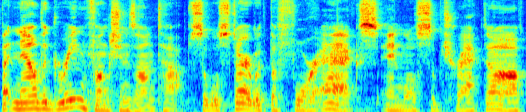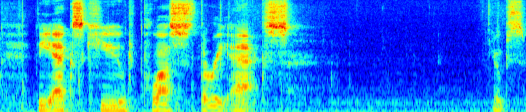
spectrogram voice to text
But now the green function's on top. So we'll start with the 4x, and we'll subtract off the x cubed plus 3x. Oops,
